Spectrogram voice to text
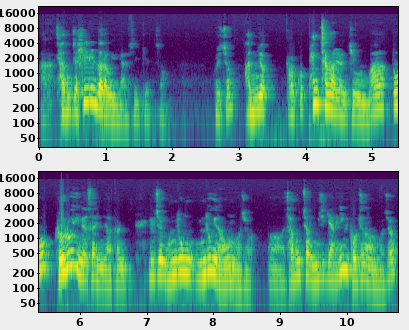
아, 자동차 실린더라고 얘기할 수 있겠죠. 그렇죠? 압력 갖고 팽창하려는 기운과 또 그로 인해서 이제 어떤 일종의 운동, 운동이 나오는 거죠. 어, 자동차를 움직이게 하는 힘이 거기서 나오는 거죠.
